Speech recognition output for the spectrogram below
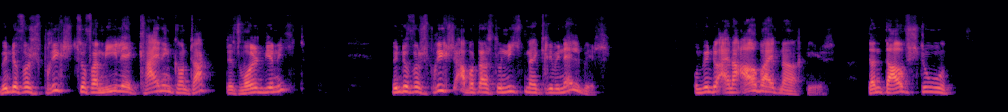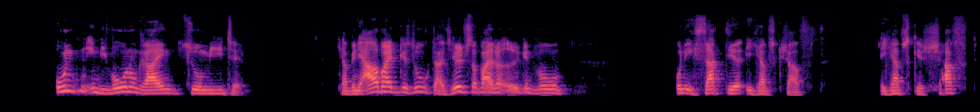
Wenn du versprichst zur Familie keinen Kontakt, das wollen wir nicht. Wenn du versprichst aber, dass du nicht mehr kriminell bist und wenn du einer Arbeit nachgehst, dann darfst du unten in die Wohnung rein zur Miete. Ich habe eine Arbeit gesucht als Hilfsarbeiter irgendwo und ich sag dir, ich habe es geschafft. Ich habe es geschafft,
